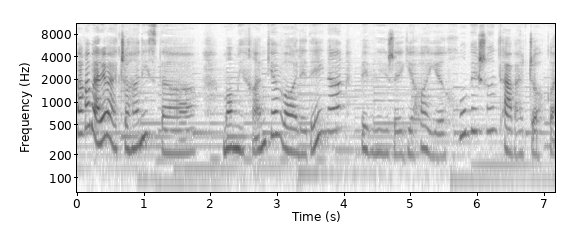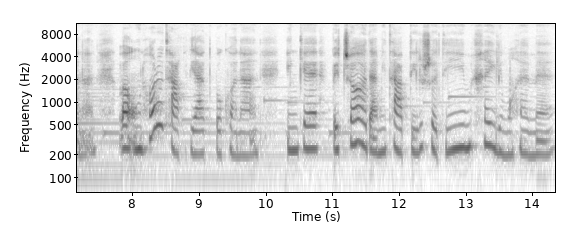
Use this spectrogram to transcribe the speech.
فقط برای بچه ها نیست ما می‌خوایم که والدینم به ویژگی های خوبشون توجه کنن و اونها رو تقویت بکنن. اینکه به چه آدمی تبدیل شدیم خیلی مهمه.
